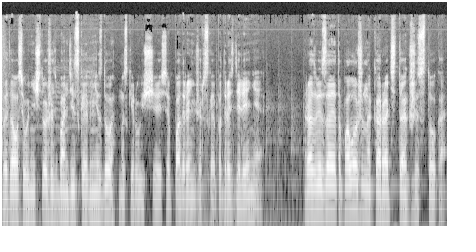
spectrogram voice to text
Пытался уничтожить бандитское гнездо, маскирующееся под рейнджерское подразделение? Разве за это положено карать так жестоко?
